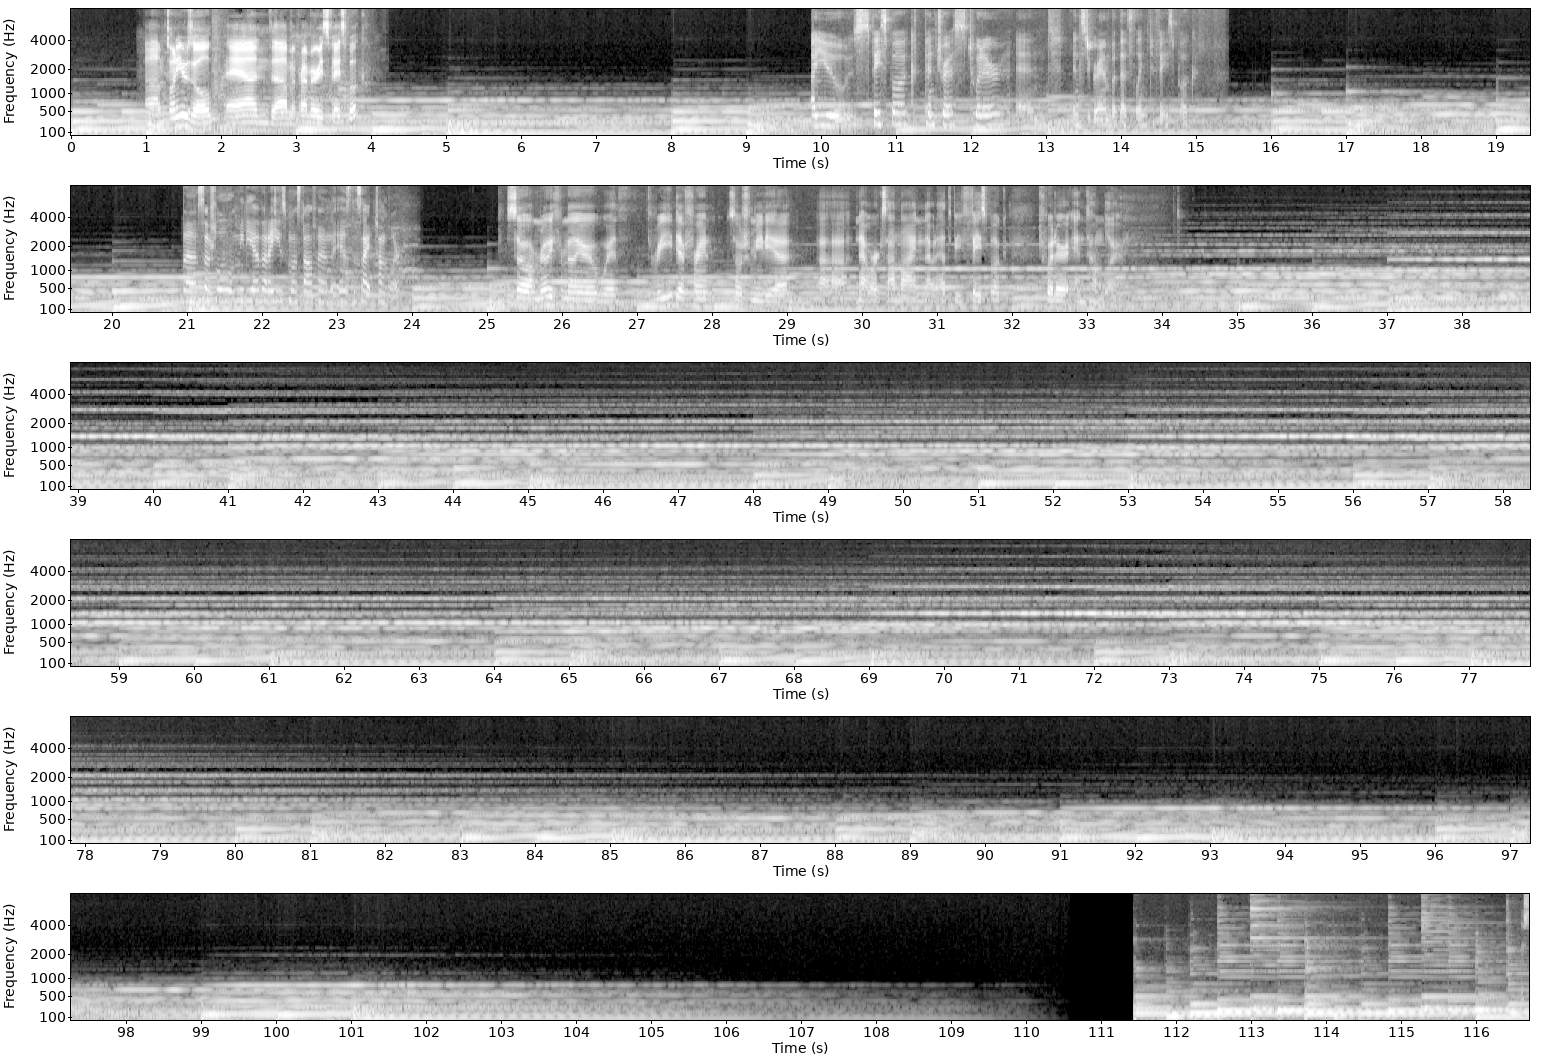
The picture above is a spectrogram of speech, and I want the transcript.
I'm 20 years old, and uh, my primary is Facebook. I use Facebook, Pinterest, Twitter, and Instagram, but that's linked to Facebook. The social media that I use most often is the site Tumblr. So I'm really familiar with three different social media uh, networks online, and that would have to be Facebook, Twitter, and Tumblr.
